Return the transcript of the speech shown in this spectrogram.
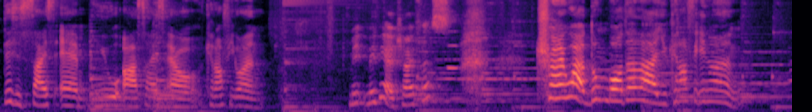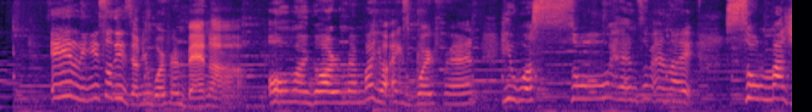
This is size M. You are size L. Cannot fit one. Maybe I try first. Try what? Don't bother lah. You cannot fit in one. Hey, Lingyi, so this is your new boyfriend Ben ah. Oh my god, remember your ex-boyfriend? He was so handsome and like so much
